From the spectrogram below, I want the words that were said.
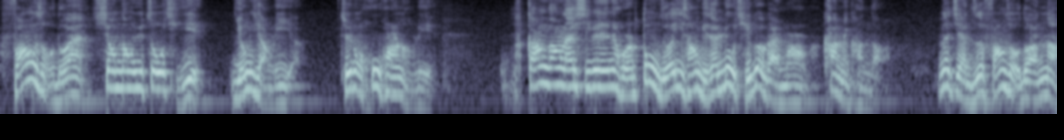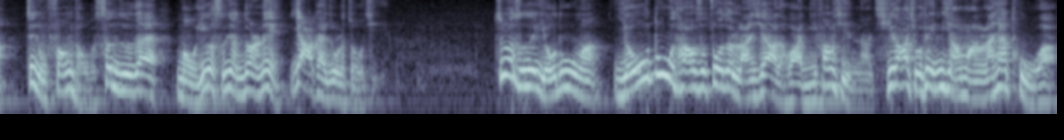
防守端相当于周琦，影响力啊，这种护框能力。刚刚来西边那会儿，动辄一场比赛六七个盖帽，看没看到？那简直防守端呐，这种风头，甚至在某一个时间段内压盖住了周琦。这是尤杜吗？尤杜他要是坐这篮下的话，你放心呐，其他球队你想往篮下突啊，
